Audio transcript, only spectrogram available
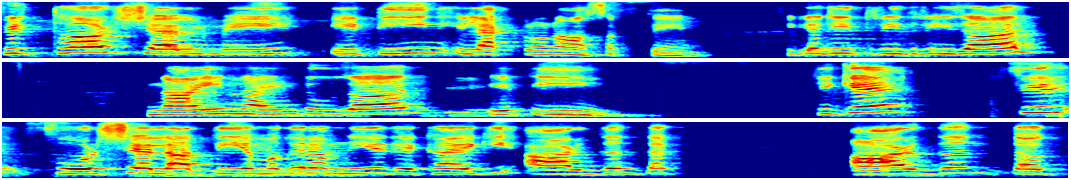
फिर थर्ड शेल में 18 इलेक्ट्रॉन आ सकते हैं। ठीक है जी? थ्री थ्री जार नाइन नाइन टू जार एटीन ठीक है? फिर फोर्थ शेल आती है, मगर हमने ये देखा है कि आर्गन तक आर्गन तक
